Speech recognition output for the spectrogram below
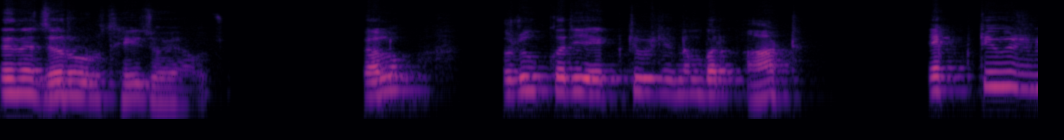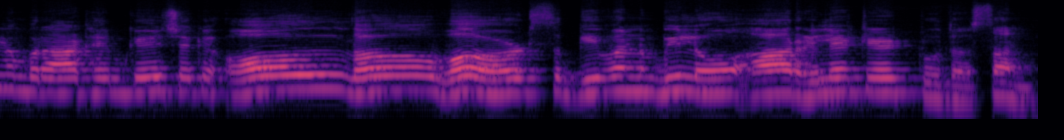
તેને જરૂરથી જોઈ આવજો. ચાલો, શરૂ કરીએ એક્ટિવિટી નંબર આઠ. એક્ટિવિટી નંબર આઠ એમ કહે છે કે all the words given below are related to the sun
